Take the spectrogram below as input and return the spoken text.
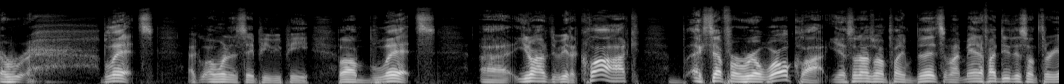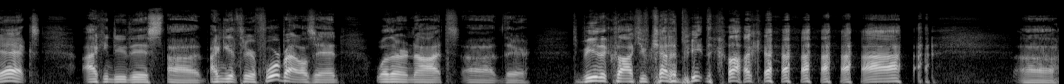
uh Blitz, I, I, wanted to say PvP, but on Blitz, uh, you don't have to beat a clock, except for a real world clock. Yeah, sometimes when I'm playing Blitz, I'm like, man, if I do this on 3X, I can do this. Uh, I can get three or four battles in, whether or not uh, they're to beat the clock. You've got to beat the clock. uh,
